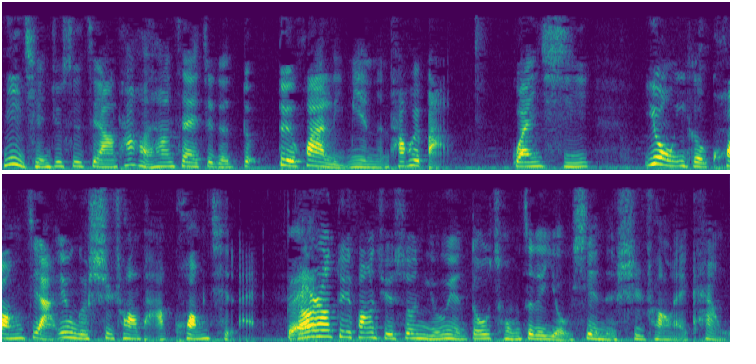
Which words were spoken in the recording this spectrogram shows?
你以前就是这样，他好像在这个对对话里面呢，他会把关系用一个框架，用一个视窗把它框起来，然后让对方觉得说你永远都从这个有限的视窗来看我。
